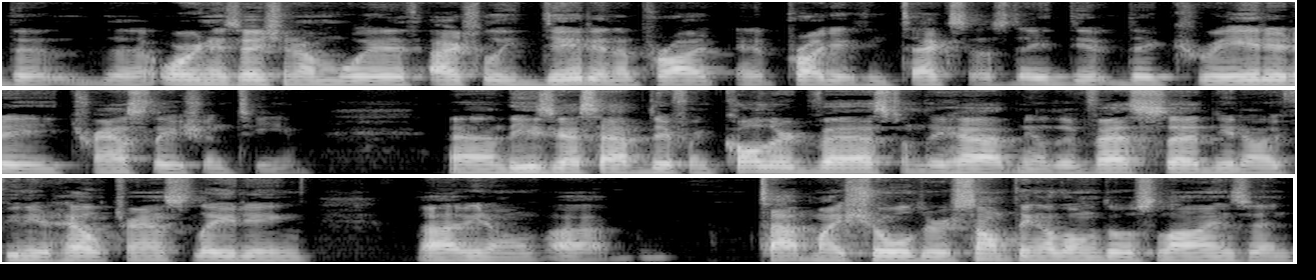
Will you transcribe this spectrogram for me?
the the organization I'm with actually did in a, pro- a project in Texas. They did, they created a translation team, and these guys have different colored vests, and they had you know the vest said you know if you need help translating, uh, you know uh, tap my shoulder, something along those lines, and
